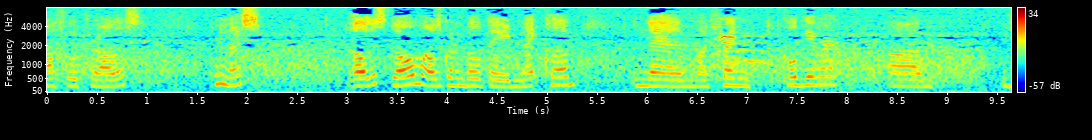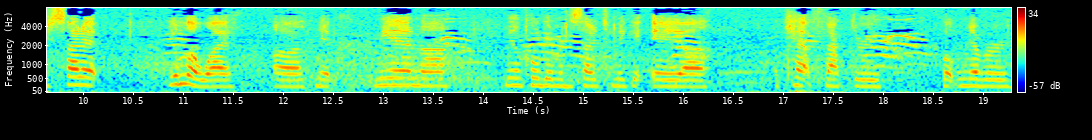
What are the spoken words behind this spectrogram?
off of Keralis. Pretty nice. Uh, this dome, I was going to build a nightclub. And then my friend Cold Gamer, um, we decided, you'll know why, uh, Nick. Me and, uh, me and Cold Gamer decided to make it a, uh, a cat factory. But we never,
